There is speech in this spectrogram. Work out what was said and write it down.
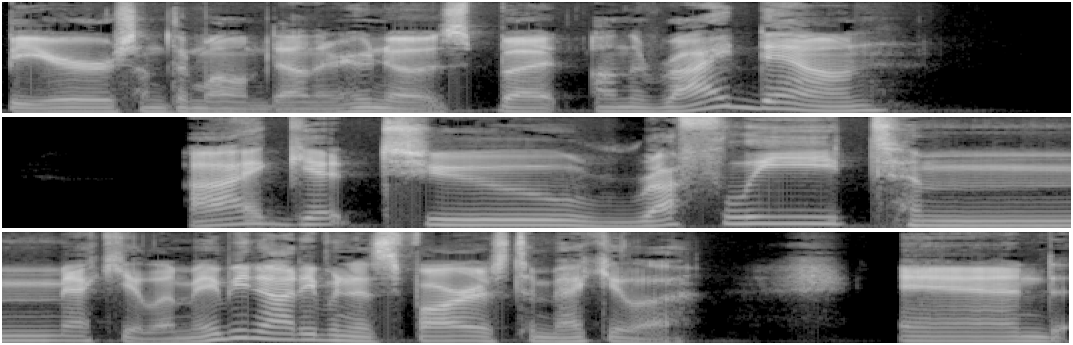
beer or something while I'm down there. Who knows? But on the ride down, I get to roughly Temecula, maybe not even as far as Temecula. And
